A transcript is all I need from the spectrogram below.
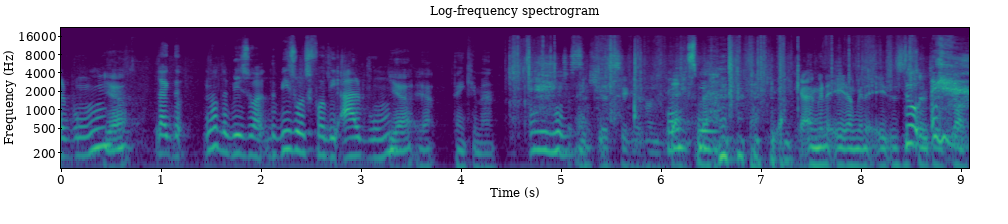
album. Yeah. Like the not the visual the visuals for the album. Yeah, yeah. Thank you, man. Thank you. Let's get home. Thanks, man. Thank you. Okay, I'm gonna eat. I'm gonna eat. This is To- so good stuff.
